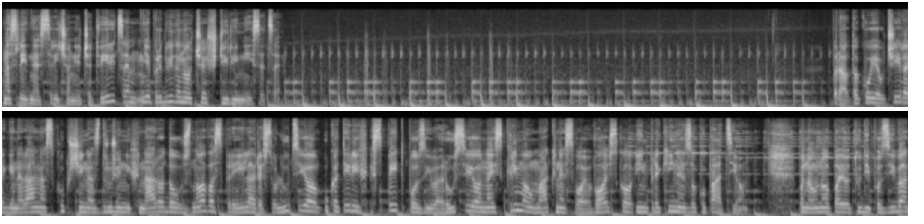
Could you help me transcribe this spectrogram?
Naslednje srečanje četverice je predvideno čez štiri mesece. Prav tako je včeraj Generalna skupščina Združenih narodov znova sprejela resolucijo, v katerih spet poziva Rusijo naj skrima umakne svojo vojsko in prekine z okupacijo. Ponovno pa jo tudi poziva,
